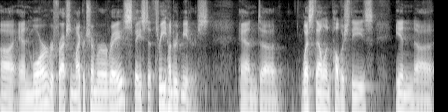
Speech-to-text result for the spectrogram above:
uh, and more refraction microtremor arrays spaced at 300 meters. And uh, Wes Thelen published these in uh,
